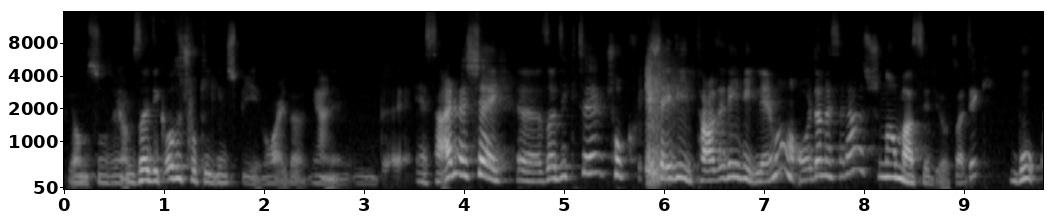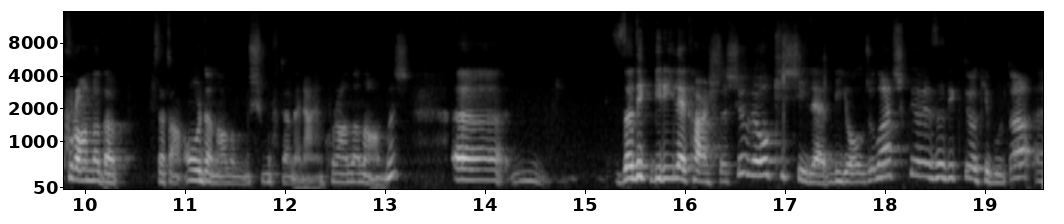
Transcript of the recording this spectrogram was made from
biliyor musunuz bilmiyorum. Zadik o da çok ilginç bir bu arada yani e, eser ve şey e, Zadik'te çok şey değil taze değil bilgilerim ama orada mesela şundan bahsediyor Zadik. Bu Kur'an'da da zaten oradan alınmış muhtemelen yani Kur'an'dan almış. E, Zadik biriyle karşılaşıyor ve o kişiyle bir yolculuğa çıkıyor. Zadik diyor ki burada e,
